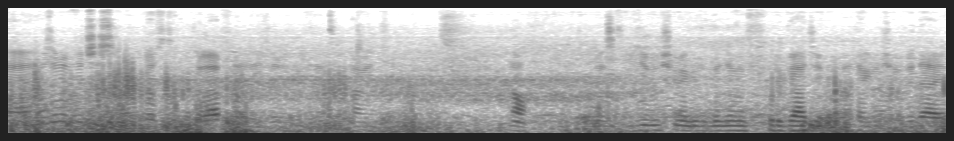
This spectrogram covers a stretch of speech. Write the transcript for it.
E, możemy wyczyścić po prostu telefon i żeby mieć więcej pamięci. No, więc widzimy się jak już będziemy w furgadzie, chyba tak mi się wydaje.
